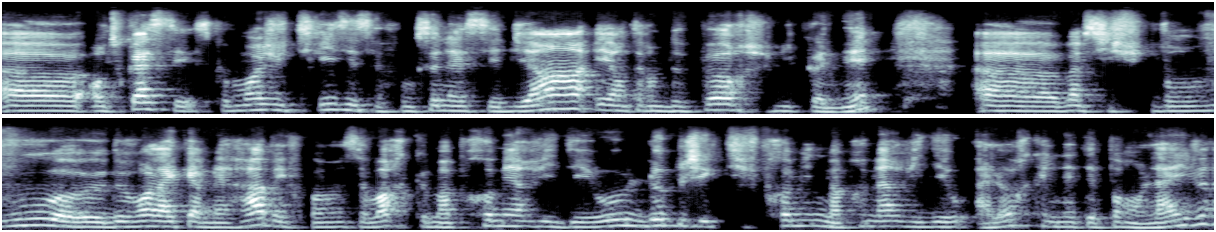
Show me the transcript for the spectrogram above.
En tout cas, c'est ce que moi j'utilise et ça fonctionne assez bien. Et en termes de peur, je m'y connais. même si je suis devant vous, devant la caméra, il faut quand même savoir que ma première vidéo, l'objectif premier de ma première vidéo, alors qu'elle n'était pas en live,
